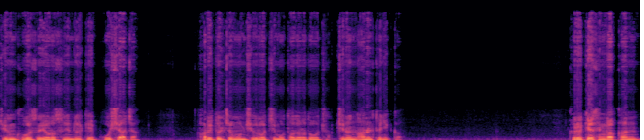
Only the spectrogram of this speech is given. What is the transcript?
지금 그것을 여러 스님들께 보시하자. 하루 이틀쯤 음식을 얻지 못하더라도 죽지는 않을 테니까. 그렇게 생각한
